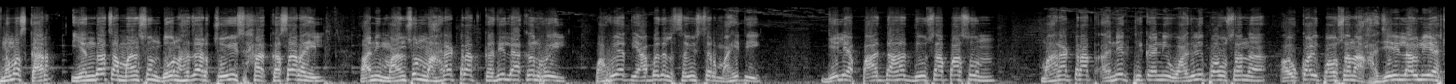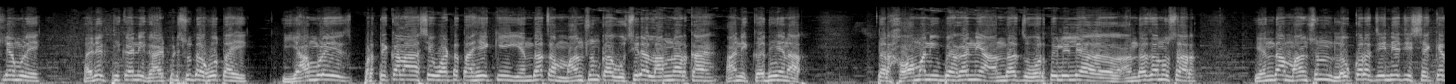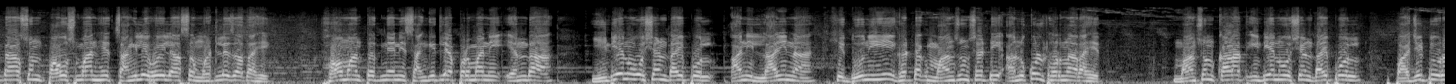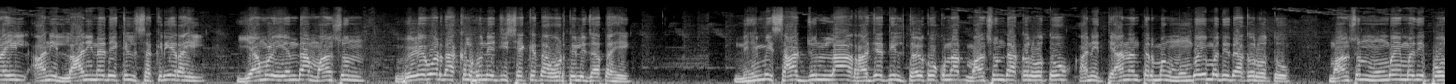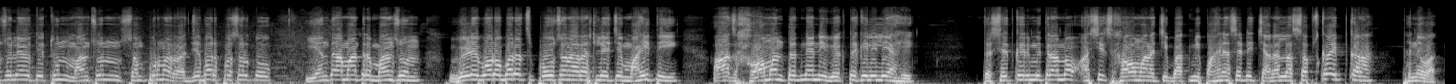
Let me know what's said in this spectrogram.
नमस्कार. यंदाचा मान्सून दोन हजार चोवीस हा कसा राहील आणि मान्सून महाराष्ट्रात कधी दाखल होईल पाहूयात याबद्दल सविस्तर माहिती. गेल्या पाच दहा दिवसापासून महाराष्ट्रात अनेक ठिकाणी वादळी पावसानं अवकाळी पावसानं हजेरी लावली असल्यामुळे अनेक ठिकाणी गारपीटसुद्धा होत आहे. यामुळे प्रत्येकाला असे वाटत आहे की यंदाचा मान्सून का उशिरा लांबणार काय आणि कधी येणार? तर हवामान विभागाने अंदाज वर्तवलेल्या अंदाजानुसार यंदा मान्सून लवकरच येण्याची शक्यता असून पाऊसमान हे चांगले होईल असं म्हटले जात आहे. हवामान तज्ज्ञांनी सांगितल्याप्रमाणे यंदा इंडियन ओशन डायपोल आणि लालिना हे दोन्हीही घटक मान्सूनसाठी अनुकूल ठरणार आहेत. मान्सून काळात इंडियन ओशन डायपोल पॉझिटिव्ह राहील आणि लानिना देखील सक्रिय राहील. यामुळे यंदा मान्सून वेळेवर दाखल होण्याची शक्यता वर्तवली जात आहे. नेहमी सात जूनला राज्यातील तळकोकणात मान्सून दाखल होतो आणि त्यानंतर मग मुंबईमध्ये दाखल होतो. मान्सून मुंबईमध्ये पोहोचल्यावर तिथून मान्सून संपूर्ण राज्यभर पसरतो. यंदा मात्र मान्सून वेळेबरोबरच पोहोचणार असल्याची माहिती आज हवामान तज्ज्ञांनी व्यक्त केलेली आहे. तर शेतकरी मित्रांनो अशीच हवामानाची बातमी पाहण्यासाठी चॅनलला सबस्क्राईब करा. धन्यवाद.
